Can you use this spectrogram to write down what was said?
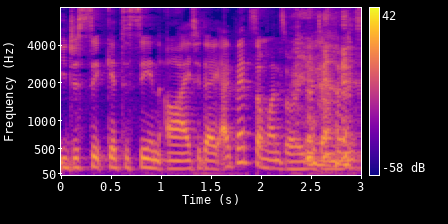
you just sit, get to see an eye today. I bet someone's already done this.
